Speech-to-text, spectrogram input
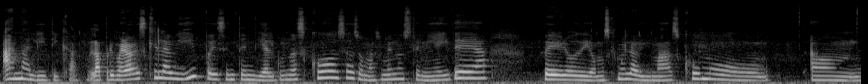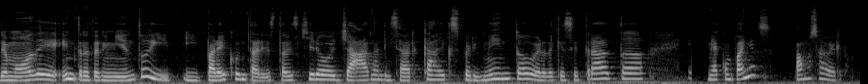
analítica. La primera vez que la vi, pues entendí algunas cosas o más o menos tenía idea, pero digamos que me la vi más como de modo de entretenimiento y, y para contar. Esta vez quiero ya analizar cada experimento, ver de qué se trata. ¿Me acompañas? Vamos a verlo.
